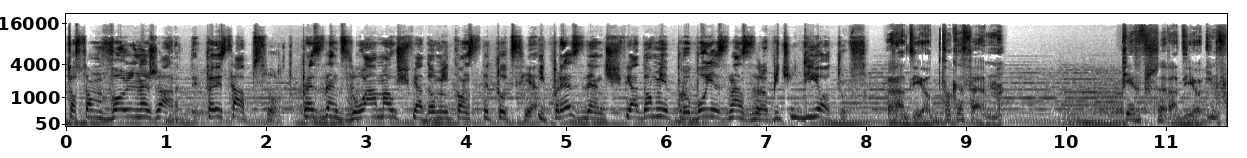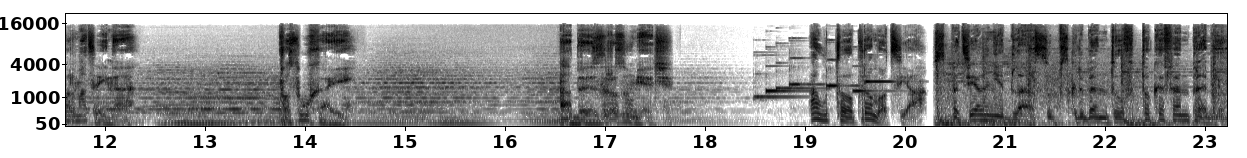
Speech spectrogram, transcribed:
to są wolne żarty. To jest absurd. Prezydent złamał świadomie konstytucję i prezydent świadomie próbuje z nas zrobić idiotów. Radio TOK FM. Pierwsze radio informacyjne. Posłuchaj, aby zrozumieć. Autopromocja. Specjalnie dla subskrybentów TOK FM Premium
